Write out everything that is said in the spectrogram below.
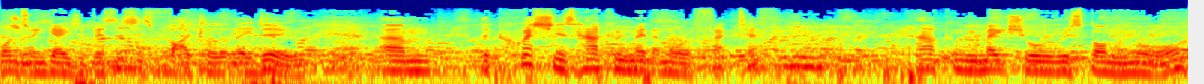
want to engage with business, it's vital that they do. Um, the question is, how can we make that more effective? How can we make sure we respond more?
